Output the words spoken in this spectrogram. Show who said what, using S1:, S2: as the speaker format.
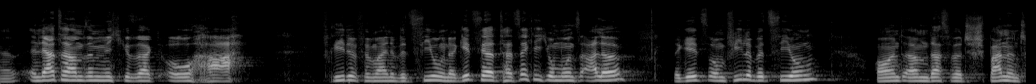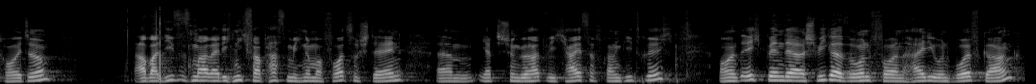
S1: Äh, in Lehrte haben sie nämlich gesagt, oha, Friede für meine Beziehung. Da geht es ja tatsächlich um uns alle. Da geht es um viele Beziehungen und ähm, das wird spannend heute. Aber dieses Mal werde ich nicht verpassen, mich nochmal vorzustellen. Ähm, ihr habt schon gehört, wie ich heiße, Frank Dietrich. Und ich bin der Schwiegersohn von Heidi und Wolfgang.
